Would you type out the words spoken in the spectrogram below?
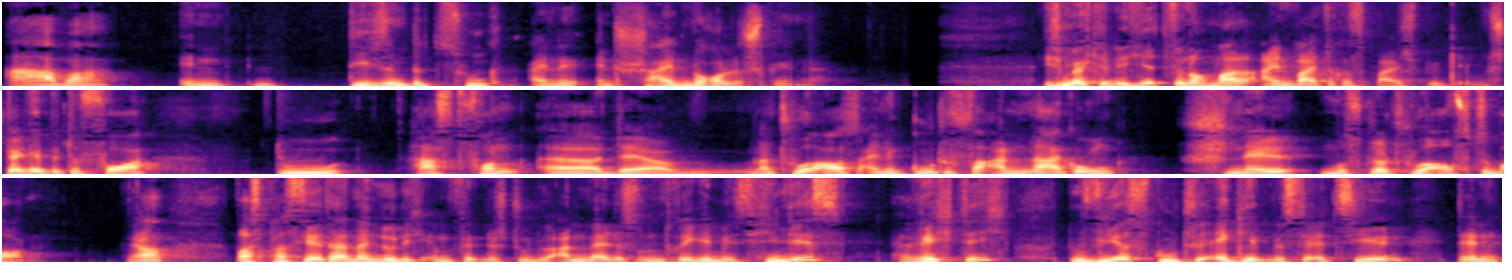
aber in diesem Bezug eine entscheidende Rolle spielen. Ich möchte dir hierzu nochmal ein weiteres Beispiel geben. Stell dir bitte vor, du hast von äh, der Natur aus eine gute Veranlagung, schnell Muskulatur aufzubauen. Ja? Was passiert dann, wenn du dich im Fitnessstudio anmeldest und regelmäßig hingehst? Richtig, du wirst gute Ergebnisse erzielen, denn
